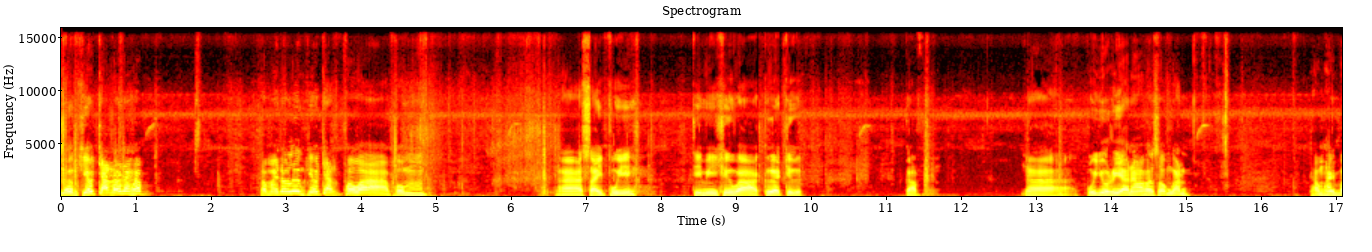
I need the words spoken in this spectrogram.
เริ่มเขียวจัดแล้วนะครับทำไมต้องเริ่มเขียวจัด เพราะว่าผมาใส่ปุ๋ยที่มีชื่อว่าเกลือจืด กับปุ๋ยยูเรียนะผสมกัน ทำให้ใบ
